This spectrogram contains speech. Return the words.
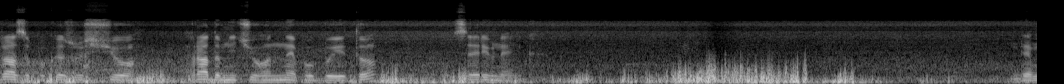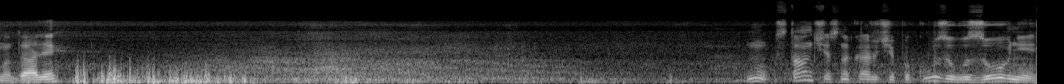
Зразу покажу, що градом нічого не побито, все рівненько. Йдемо далі. Ну, стан, чесно кажучи, по кузову зовні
